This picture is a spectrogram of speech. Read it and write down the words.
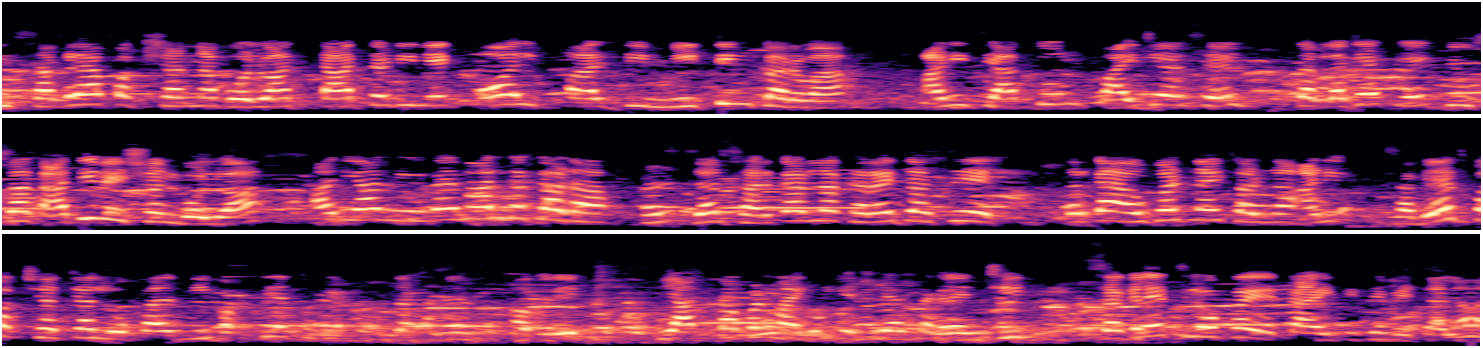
की सगळ्या पक्षांना बोलवा तातडीने ऑल पार्टी मीटिंग करवा. आणि त्यातून पाहिजे असेल तर लगेच एक दिवसात अधिवेशन बोलवा आणि हा निर्णय मार्ग काढा. जर सरकारला करायचं असेल तर काय अवघड नाही करणं आणि सगळ्याच पक्षाच्या लोकांनी बघते तुम्ही तुमच्या सगळ्यांचं कव्हरेज मी आत्ता पण माहिती घेतली आहे सगळ्यांची. सगळेच लोक येत आहेत तिथे भेटायला.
